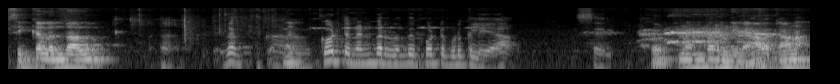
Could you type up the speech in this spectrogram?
சிக்கல் அஹ், கோட்டு நண்பர் வந்து போட்டு கொடுக்கலையா? சரி. நம்பர் நீங்க ஆளை காணோம்.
